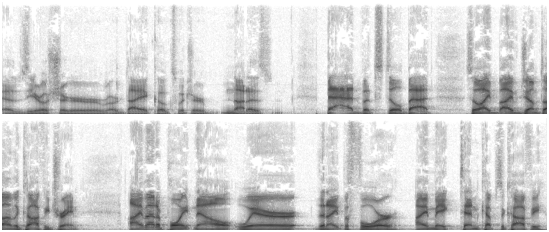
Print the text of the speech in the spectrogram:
uh, zero sugar or, or diet cokes, which are not as bad, but still bad. So I, I've jumped on the coffee train. I'm at a point now where the night before I make 10 cups of coffee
